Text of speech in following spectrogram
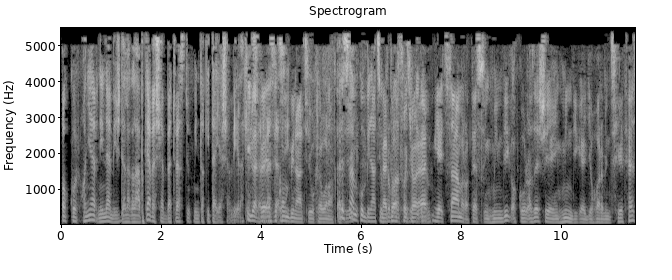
akkor ha nyerni nem is, de legalább kevesebbet vesztünk, mint aki teljesen Illetve véletlenszerűen ez teszi. kombinációkra vonatkozik. Ez szám kombinációkra Mert az, vonatkozik, hogyha igen. mi egy számra teszünk mindig, akkor az esélyeink mindig egy a 37-hez,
